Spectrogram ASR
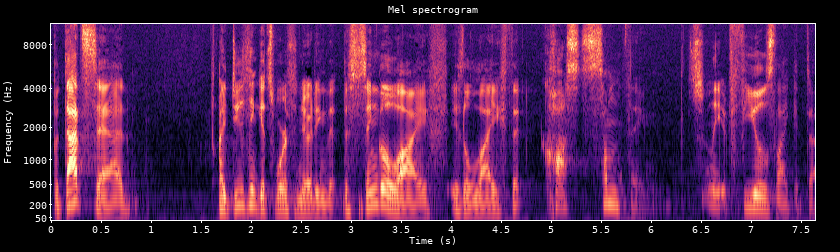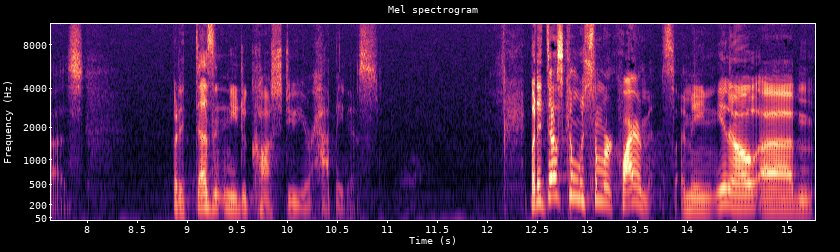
But that said, I do think it's worth noting that the single life is a life that costs something. Certainly, it feels like it does, but it doesn't need to cost you your happiness. But it does come with some requirements. I mean, you know, um,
